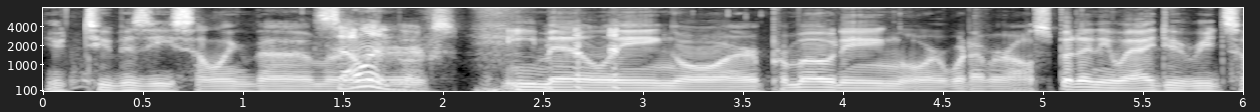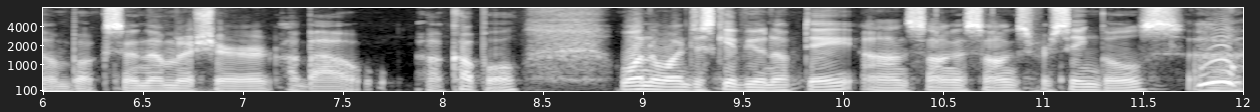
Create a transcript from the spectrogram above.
You're too busy selling them, Selling or books. emailing, or promoting, or whatever else. But anyway, I do read some books, and I'm going to share about a couple. One, I want to just give you an update on Song of Songs for Singles. Uh,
